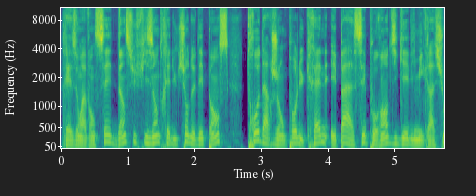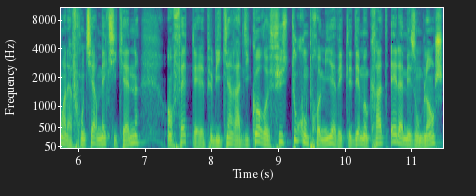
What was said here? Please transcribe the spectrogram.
Raison avancée d'insuffisante réduction de dépenses, trop d'argent pour l'Ukraine et pas assez pour endiguer l'immigration à la frontière mexicaine. En fait, les républicains radicaux refusent tout compromis avec les démocrates et la Maison-Blanche,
